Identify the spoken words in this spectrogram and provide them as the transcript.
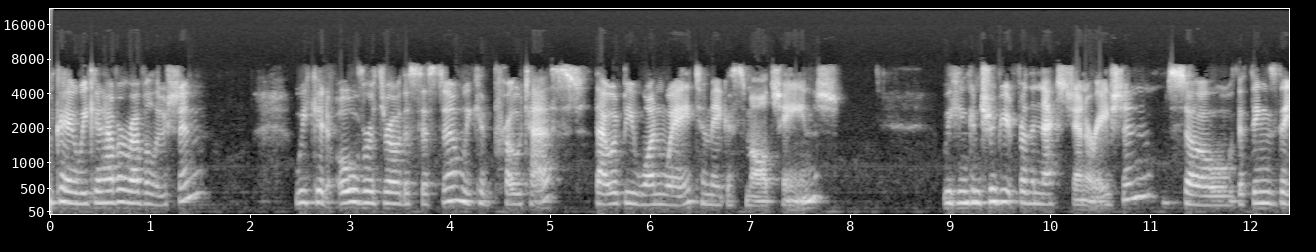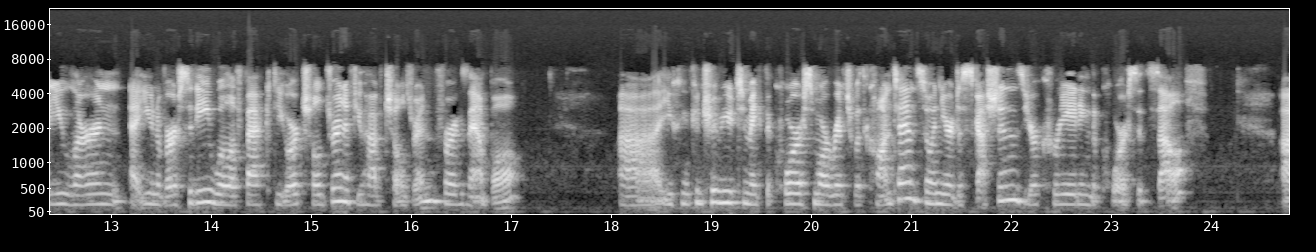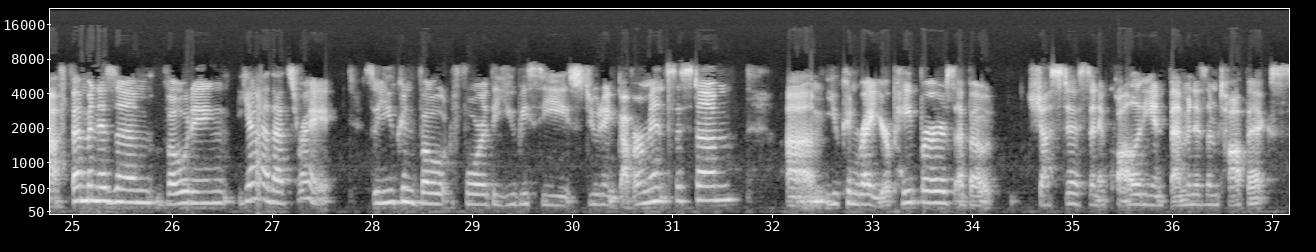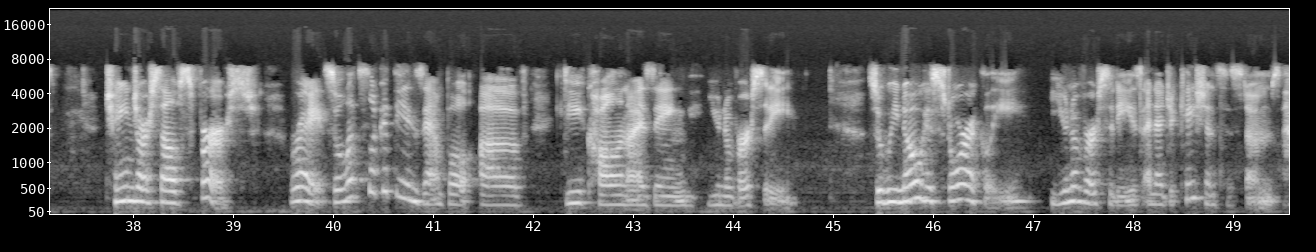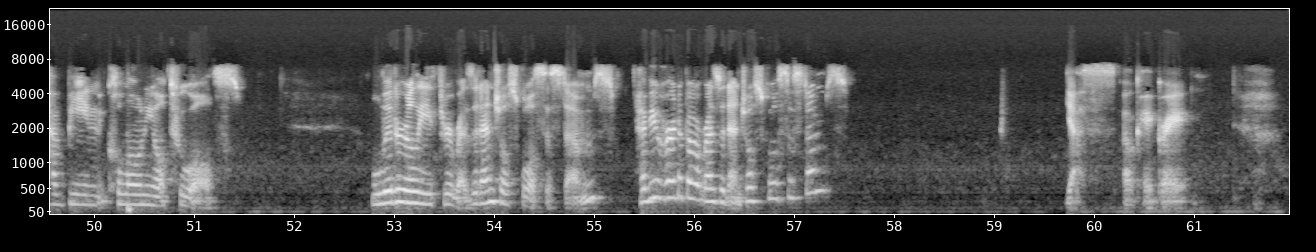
Okay, we could have a revolution. We could overthrow the system. We could protest. That would be one way to make a small change. We can contribute for the next generation. So the things that you learn at university will affect your children if you have children, for example. Uh, you can contribute to make the course more rich with content. So in your discussions, you're creating the course itself. Uh, feminism, voting, yeah, that's right. So you can vote for the UBC student government system. Um, you can write your papers about justice and equality and feminism topics. Change ourselves first. Right, so let's look at the example of decolonizing university. So we know historically universities and education systems have been colonial tools, literally through residential school systems. Have you heard about residential school systems? Yes. Okay, great.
